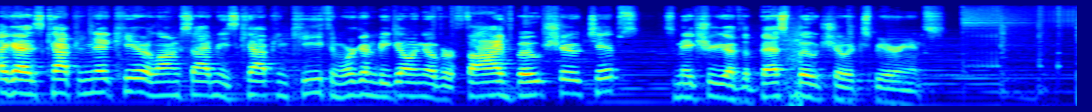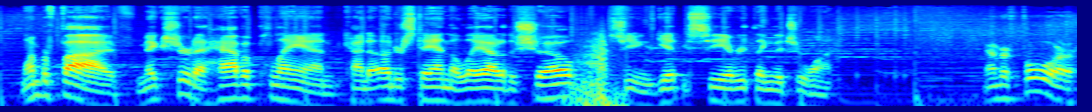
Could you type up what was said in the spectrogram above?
Hi guys, Captain Nick here. Alongside me is Captain Keith, and we're going to be going over five boat show tips to make sure you have the best boat show experience. Number five, make sure to have a plan, kind of understand the layout of the show so you can get to see everything that you want. Number four,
